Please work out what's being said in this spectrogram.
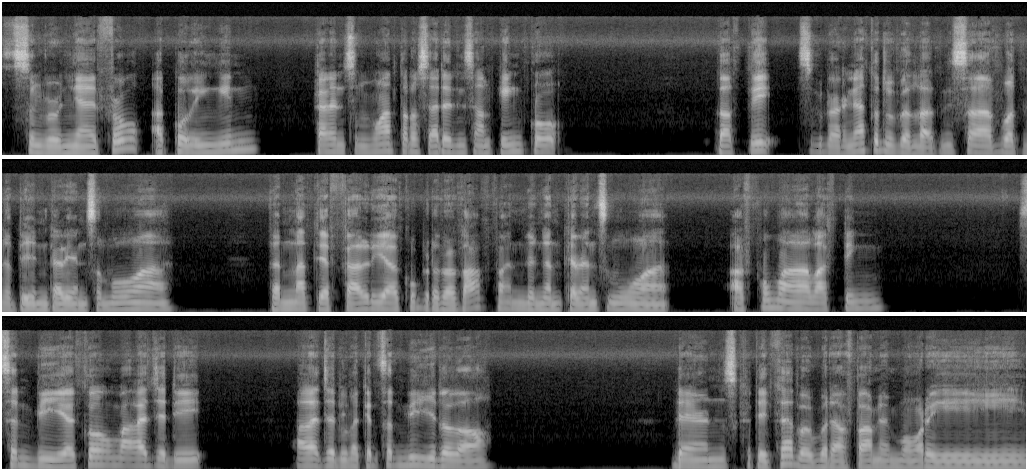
sesungguhnya itu aku ingin kalian semua terus ada di sampingku tapi sebenarnya aku juga nggak bisa buat ngertiin kalian semua. Karena tiap kali aku berhadapan dengan kalian semua aku malah makin sedih. Aku malah jadi malah jadi makin sedih gitu loh. Dan seketika beberapa memori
